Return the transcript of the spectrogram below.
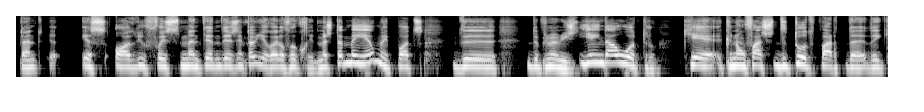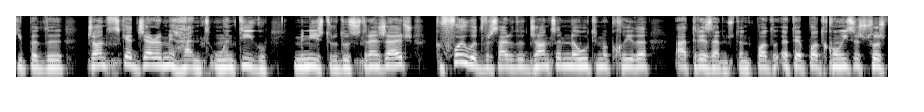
Portanto, esse ódio foi-se mantendo desde então e agora ele foi corrido. Mas também é uma hipótese de, de Primeiro-Ministro. E ainda há outro que, é, que não faz de todo parte da, da equipa de Johnson, que é Jeremy Hunt, um antigo Ministro dos Estrangeiros, que foi o adversário de Johnson na última corrida há três anos. Portanto, pode, até pode com isso as pessoas,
